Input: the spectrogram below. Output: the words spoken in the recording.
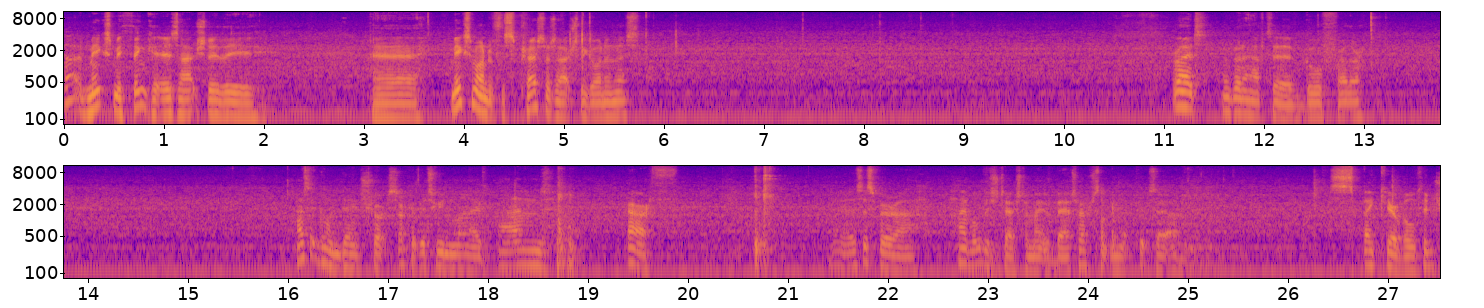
That makes me think it is actually the. Uh, makes me wonder if the suppressor's actually gone in this. Right, we're going to have to go further. Has it gone dead short circuit between live and earth? Uh, this is where a high voltage tester might be better, something that puts out a spikier voltage.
